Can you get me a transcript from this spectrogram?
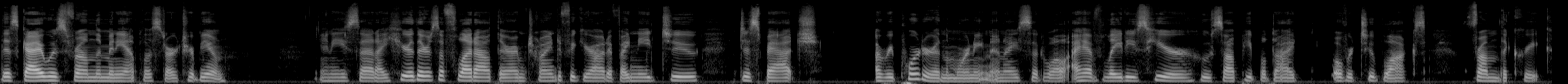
This guy was from the Minneapolis Star Tribune. And he said, I hear there's a flood out there. I'm trying to figure out if I need to dispatch a reporter in the morning. And I said, Well, I have ladies here who saw people die over two blocks from the creek.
